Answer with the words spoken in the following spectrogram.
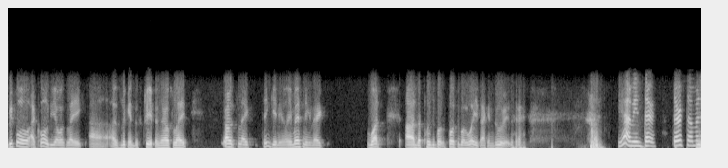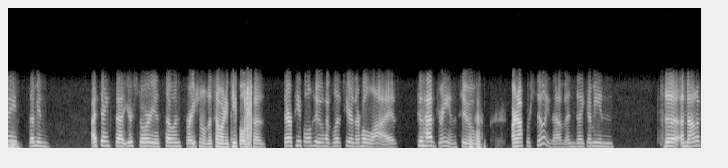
before I called you. I was like, uh, I was looking at the script, and I was like, I was like thinking, you know, imagining like, what are the possible possible ways I can do it. Yeah, I mean there there are so many. Mhm. I mean, I think that your story is so inspirational to so many people because there are people who have lived here their whole lives who have dreams who are not pursuing them, and like I mean, the amount of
